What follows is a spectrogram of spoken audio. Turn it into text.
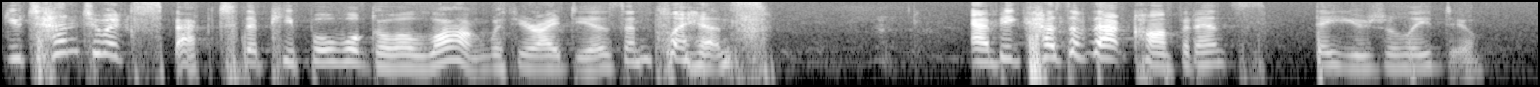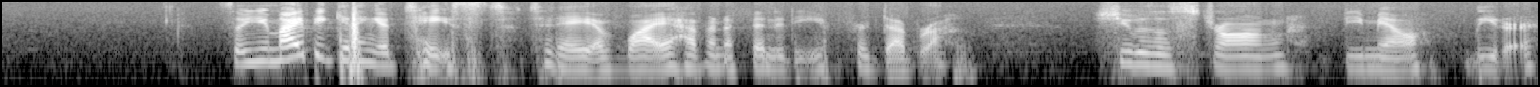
You tend to expect that people will go along with your ideas and plans. and because of that confidence, they usually do. So you might be getting a taste today of why I have an affinity for Deborah. She was a strong female leader.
